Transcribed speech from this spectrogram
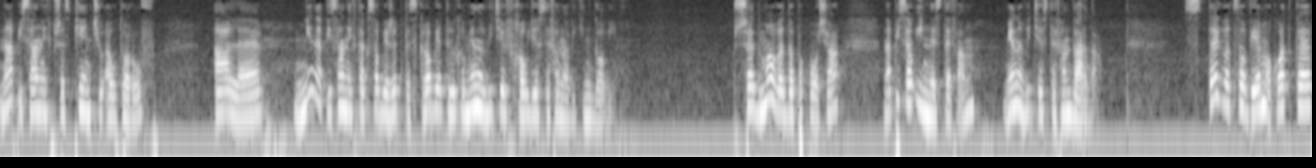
napisanych przez pięciu autorów, ale nie napisanych tak sobie rzepkę skrobie, tylko mianowicie w hołdzie Stefanowi Kingowi. Przedmowę do Pokłosia napisał inny Stefan, mianowicie Stefan Darda. Z tego co wiem, okładkę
